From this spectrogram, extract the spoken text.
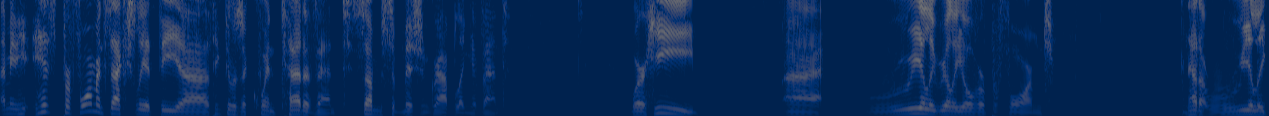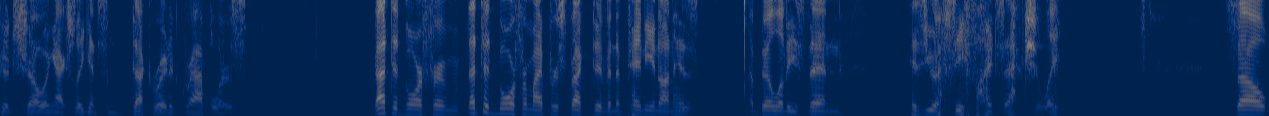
I mean his performance actually at the uh, I think there was a quintet event, some submission grappling event where he uh, really really overperformed and had a really good showing actually against some decorated grapplers. That did more for that did more for my perspective and opinion on his abilities than his UFC fights, actually. So,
